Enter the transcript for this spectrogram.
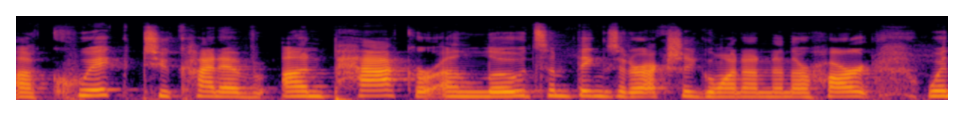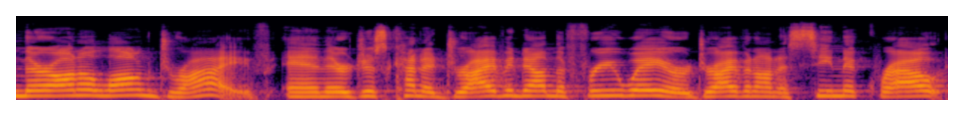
uh, quick to kind of unpack or unload some things that are actually going on in their heart when they're on a long drive and they're just kind of driving down the freeway or driving on a scenic route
